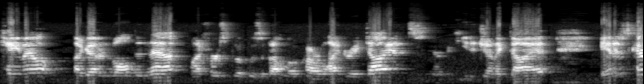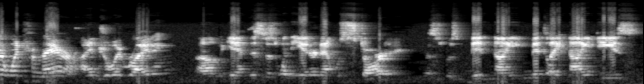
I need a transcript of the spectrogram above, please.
came out. I got involved in that. My first book was about low carbohydrate diets, you know, the ketogenic diet, and it just kind of went from there. I enjoyed writing. Um, again, this is when the internet was starting. This was mid mid late 90s.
